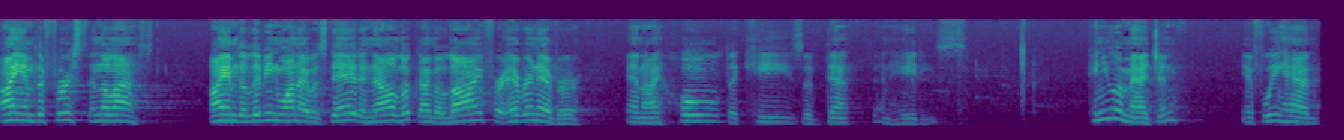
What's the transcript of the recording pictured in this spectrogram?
I am the first and the last. I am the living one. I was dead, and now look, I'm alive forever and ever, and I hold the keys of death and Hades. Can you imagine if we had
